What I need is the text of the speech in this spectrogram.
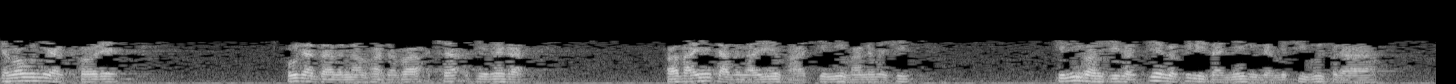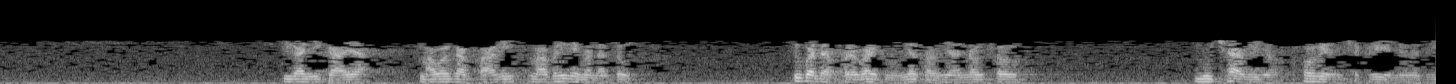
ဓမ္မဝိညာဉ်ခေါ်တဲ့ ဘုရားသာသနာ့ဘာတပါအခြားအပြင်ဘက်ကဘာသာရေးသာသနာရေးမှာရှင်းနေမှလည်းမရှိရှင်းနေမှမရှိတော့ကျင့်လို့ကိလေသာငြိမ်းလို့လည်းမရှိဘူးဆိုတာဒီကဏိကာယမဝကပါဠိမဘိဓိမနသုသုပတ္တပရပိုက်ကိုမြတ်စွာဘုရားနောက်ဆုံးမူချပြီးတော့ဟောခဲ့တဲ့အချက်ကလေးတွေလည်းသိ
